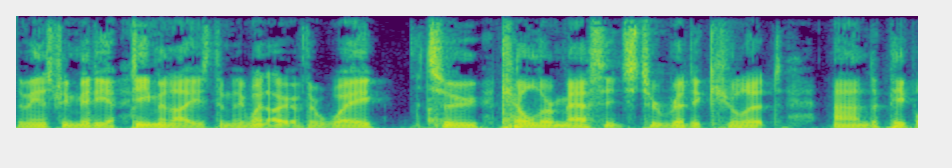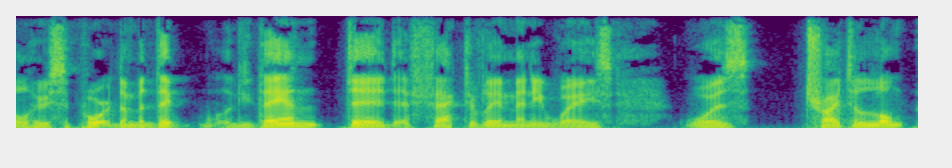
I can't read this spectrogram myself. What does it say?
the mainstream media demonized them. They went out of their way to kill their message, to ridicule it, and the people who supported them. But they then did effectively in many ways was try to lump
